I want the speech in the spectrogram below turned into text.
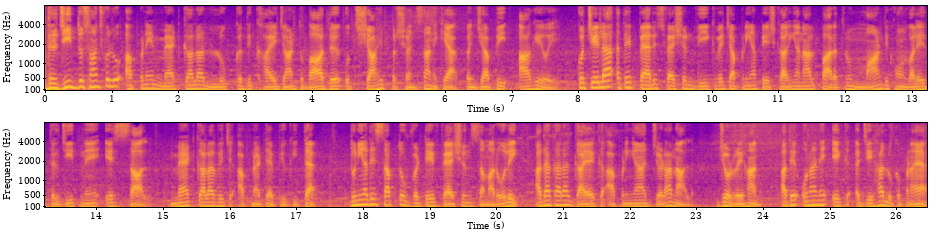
ਦਿਲਜੀਤ ਦੋਸਾਂਝ ਵੱਲੋਂ ਆਪਣੇ ਮੈਟ ਗਾਲਾ ਲੁੱਕ ਦਿਖਾਏ ਜਾਣ ਤੋਂ ਬਾਅਦ ਉਤਸ਼ਾਹਿਤ ਪ੍ਰਸ਼ੰਸਾ ਨੇ ਕਿਹਾ, ਪੰਜਾਬੀ ਆਗੇ ਹੋਏ। ਕੋਚੇਲਾ ਅਤੇ ਪੈਰਿਸ ਫੈਸ਼ਨ ਵੀਕ ਵਿੱਚ ਆਪਣੀਆਂ ਪੇਸ਼ਕਾਰੀਆਂ ਨਾਲ ਭਾਰਤ ਨੂੰ ਮਾਣ ਦਿਖਾਉਣ ਵਾਲੇ ਦਿਲਜੀਤ ਨੇ ਇਸ ਸਾਲ ਮੈਟ ਗਾਲਾ ਵਿੱਚ ਆਪਣਾ ਡੈਬਿਊ ਕੀਤਾ। ਦੁਨੀਆ ਦੇ ਸਭ ਤੋਂ ਵੱਡੇ ਫੈਸ਼ਨ ਸਮਾਰੋਹ ਲਈ ਅਦਾਕਾਰਾ ਗਾਇਕ ਆਪਣੀਆਂ ਜੜ੍ਹਾਂ ਨਾਲ ਜੁੜ ਰਹੇ ਹਨ। ਅਤੇ ਉਹਨਾਂ ਨੇ ਇੱਕ ਅਜਿਹਾ ਲੁੱਕ ਅਪਣਾਇਆ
